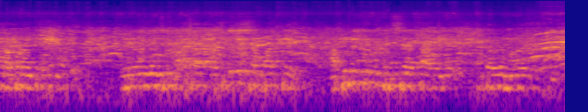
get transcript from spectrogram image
కప్పడం జరిగింది ఈ కృషి చేస్తామని మనం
